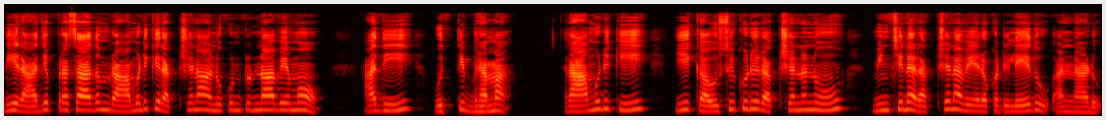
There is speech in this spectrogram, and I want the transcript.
నీ రాజప్రసాదం రాముడికి రక్షణ అనుకుంటున్నావేమో? అది ఉత్తి భ్రమ. రాముడికి ఈ కౌశికుడి రక్షణను మించిన రక్షణ వేరొకటి లేదు అన్నాడు.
